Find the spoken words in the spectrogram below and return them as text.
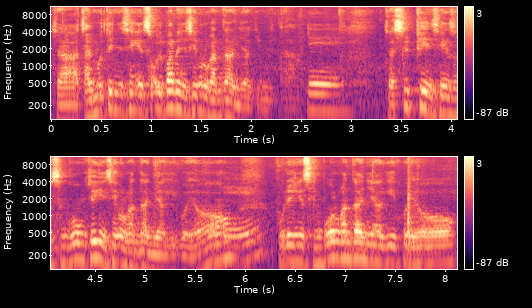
자, 잘못된 인생에서 올바른 인생으로 간다는 이야기입니다. 네. 자, 실패 인생에서 성공적인 인생으로 간다는 이야기고요. 네. 불행에서 행복으로 간다는 이야기고요.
